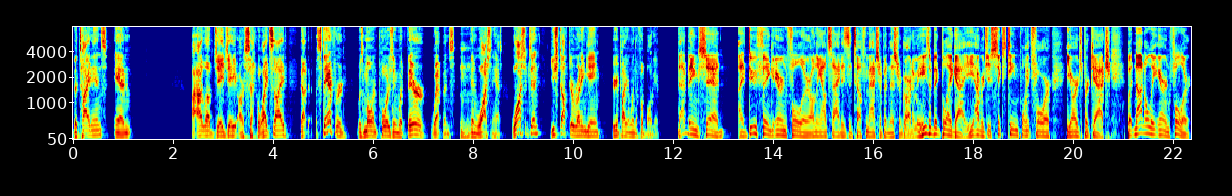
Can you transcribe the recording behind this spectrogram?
the tight ends and I, I love JJ Arcega Whiteside. That Stanford was mowing poison with their weapons mm-hmm. than Washington has. Washington, you stop their running game, you're probably gonna win the football game. That being said, I do think Aaron Fuller on the outside is a tough matchup in this regard. I mean, he's a big play guy. He averages 16.4 yards per catch. But not only Aaron Fuller,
